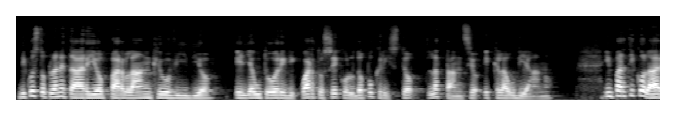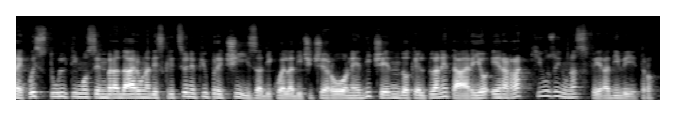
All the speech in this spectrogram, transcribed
Di questo planetario parla anche Ovidio e gli autori di IV secolo d.C., Lattanzio e Claudiano. In particolare quest'ultimo sembra dare una descrizione più precisa di quella di Cicerone, dicendo che il planetario era racchiuso in una sfera di vetro.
